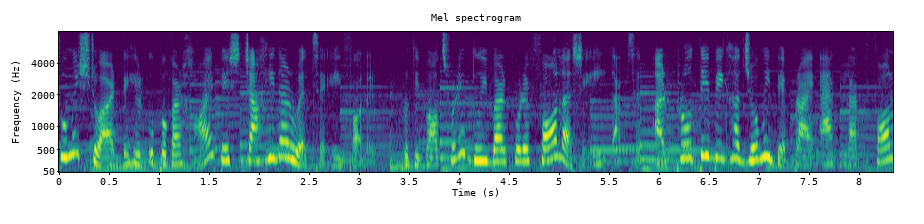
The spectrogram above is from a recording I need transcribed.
সুমিষ্ট আর দেহের উপকার হয়, বেশ চাহিদা রয়েছে এই ফলের। প্রতি বছরে দুইবার করে ফল আসে এই গাছে। আর প্রতি বিঘা জমিতে প্রায় এক লাখ ফল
